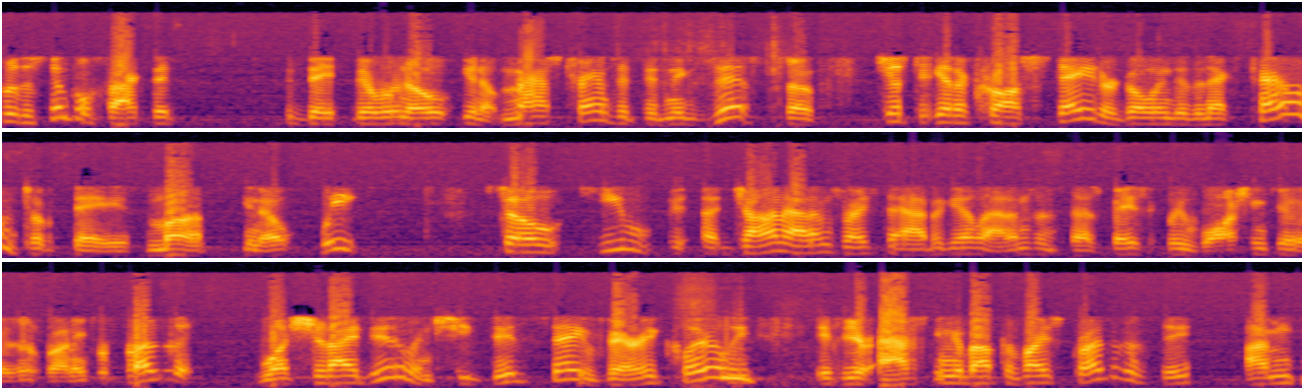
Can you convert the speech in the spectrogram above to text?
for the simple fact that they, there were no, you know, mass transit didn't exist. So just to get across state or go into the next town took days, months, you know, weeks. So he, uh, John Adams writes to Abigail Adams and says, basically, Washington isn't running for president. What should I do? And she did say very clearly, if you're asking about the vice presidency, I'm.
